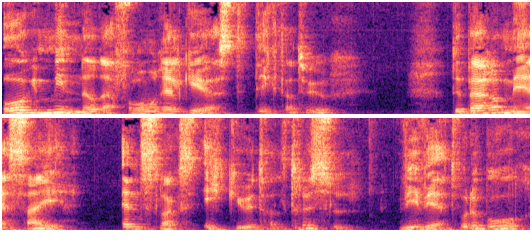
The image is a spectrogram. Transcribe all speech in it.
og minner derfor om religiøst diktatur. Det bærer med seg en slags ikke-uttalt trussel. Vi vet hvor du bor.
